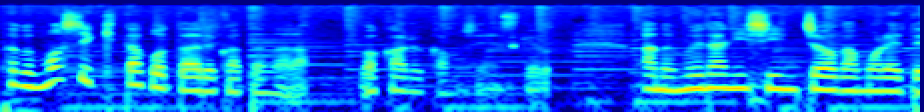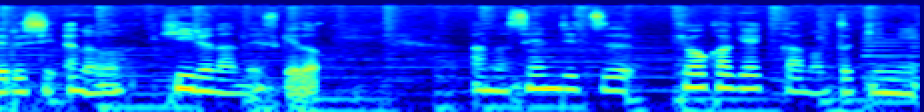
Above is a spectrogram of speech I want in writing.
多分もし着たことある方ならわかるかもしれないですけどあの無駄に身長が漏れてるしあのヒールなんですけどあの先日強化月間の時に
